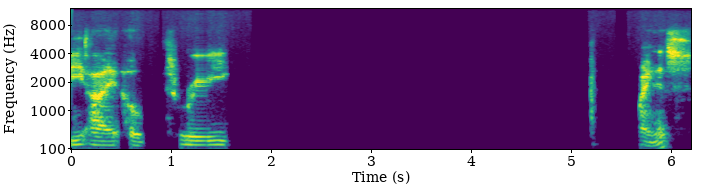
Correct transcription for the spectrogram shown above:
BiO3 minus.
